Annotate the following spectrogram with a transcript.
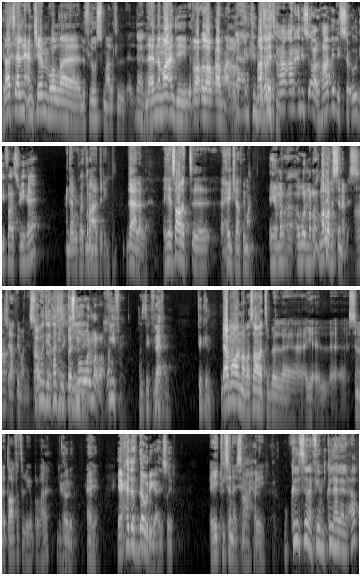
لا تسألني عن كم والله الفلوس مالت ال- ال- لا، لا. لأن ما عندي الأرقام هذه. لا، أنا كنت ما. آه أنا عندي سؤال. هذا اللي السعودي فاز فيها لا، قبل فترة؟ ما أدري. لا لا لا. هي صارت آه، الحين شهر ثمانية. هي مر... أول مرة؟ مرة بالسنة بس آه. شهر ثمانية. صار. سعودي قصدك بس مو أول مرة؟ فيفا. قصدك لا. فيفا. Tekken. لا مو أول مرة. صارت بال ال- السنة اللي طافت اللي قبلها. حلو. اي يعني حدث دوري قاعد يصير. إي كل سنة يصير. آه حلو إي. وكل سنة فيهم كل هالألعاب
